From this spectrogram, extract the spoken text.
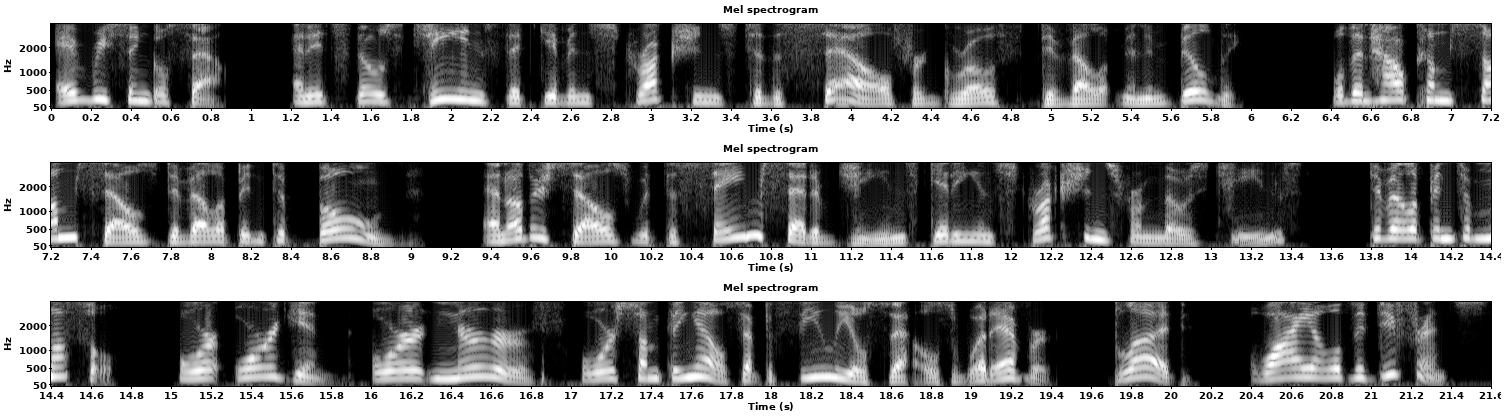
every single cell. And it's those genes that give instructions to the cell for growth, development, and building. Well, then how come some cells develop into bone and other cells with the same set of genes getting instructions from those genes develop into muscle or organ or nerve or something else, epithelial cells, whatever, blood? Why all the difference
